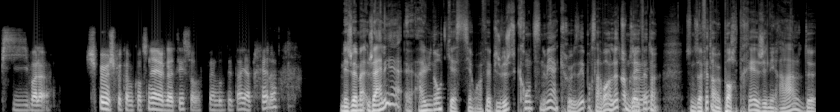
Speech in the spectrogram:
Puis voilà, je peux, je peux comme continuer à ergoter sur plein d'autres détails après. Là. Mais je vais, aller à, une autre question, en fait. Puis je vais juste continuer à creuser pour savoir. Là, tu, nous, as fait un, tu nous as fait un portrait général de,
